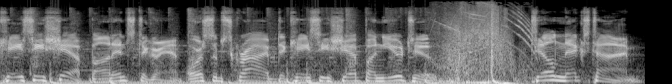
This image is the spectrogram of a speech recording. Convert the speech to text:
Casey Shipp on Instagram or subscribe to Casey Shipp on YouTube. Till next time.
